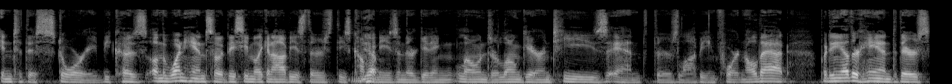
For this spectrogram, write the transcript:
into this story because on the one hand, so they seem like an obvious. There's these companies Yep. and they're getting loans or loan guarantees, and there's lobbying for it and all that. But on the other hand, there's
